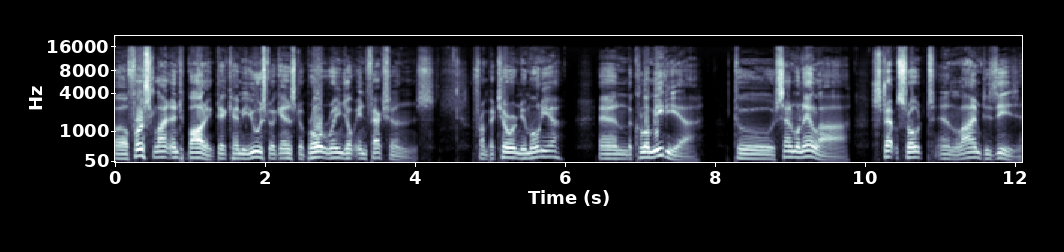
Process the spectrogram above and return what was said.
a first-line antibiotic that can be used against a broad range of infections, from bacterial pneumonia and chlamydia to salmonella, strep throat and Lyme disease.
